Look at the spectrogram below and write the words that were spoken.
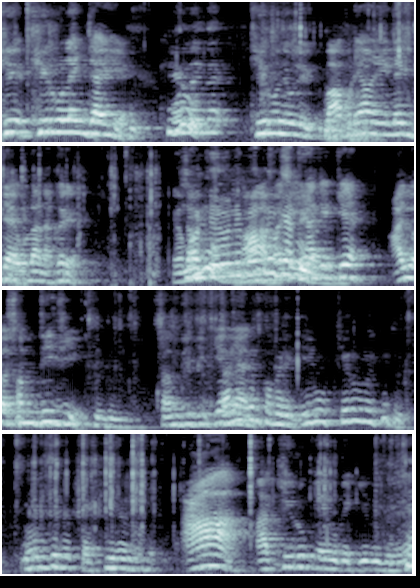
ખી- ખીરું લઈને જાય. ખીરું લઈ જાય? ખીરું ને ઓલી બાપડી આવે ને એ લઈને જાય ઓલાના ઘરે. પછી ક્યાંથી? લાગે કે આલ્યો સમધીજી સમધીજી કે ખબર? એ હું ખીરુંનું કીધું. કે આ આ ખીરું કેવું કે કીધું છે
